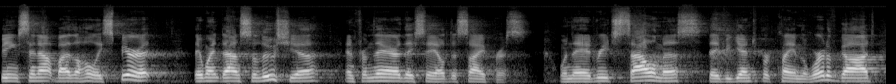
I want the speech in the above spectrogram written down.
being sent out by the Holy Spirit, they went down Seleucia, and from there they sailed to Cyprus. When they had reached Salamis, they began to proclaim the word of God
